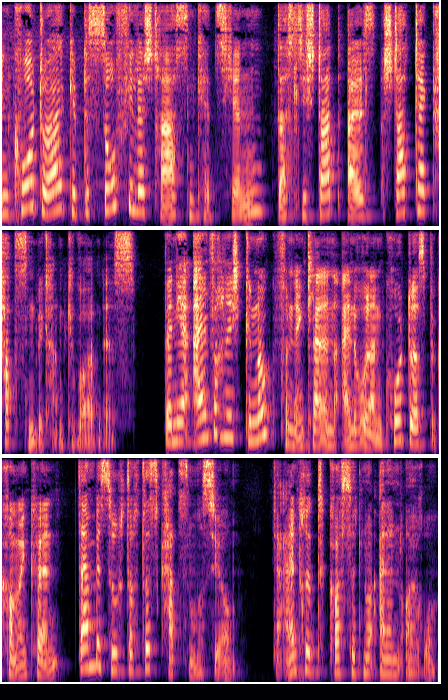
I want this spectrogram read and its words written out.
In Kotor gibt es so viele Straßenkätzchen, dass die Stadt als Stadt der Katzen bekannt geworden ist. Wenn ihr einfach nicht genug von den kleinen Einwohnern Kotors bekommen könnt, dann besucht doch das Katzenmuseum. Der Eintritt kostet nur einen Euro.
